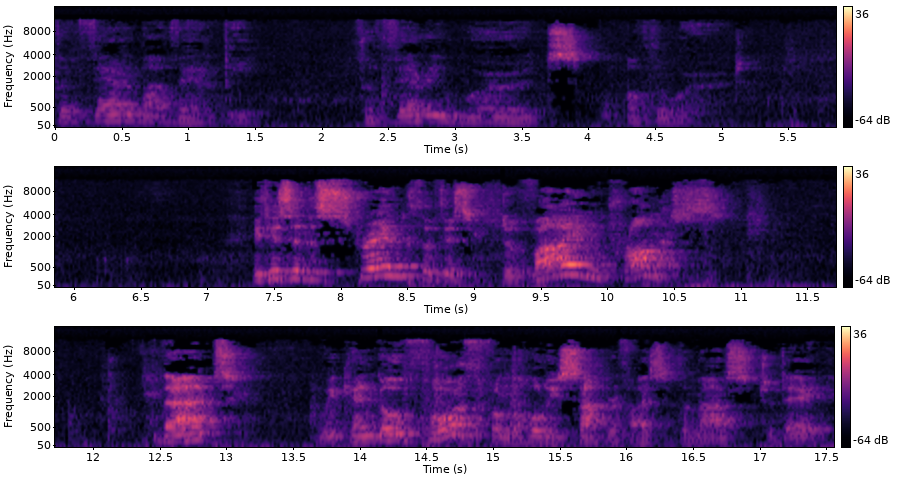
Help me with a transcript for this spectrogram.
The verba verbi, the very words of the word. It is in the strength of this divine promise that we can go forth from the holy sacrifice of the Mass today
